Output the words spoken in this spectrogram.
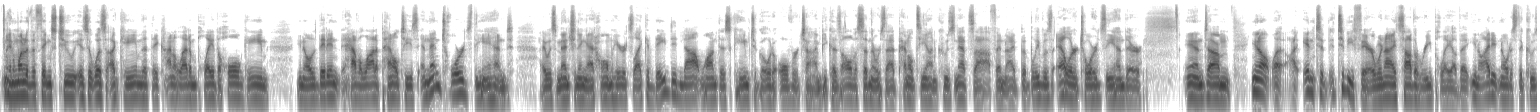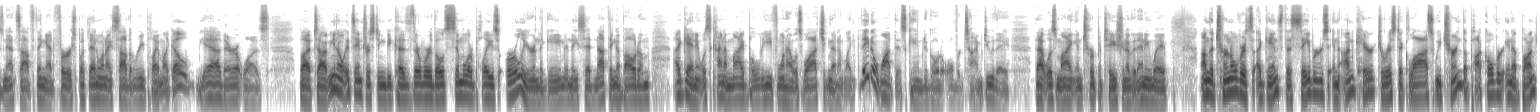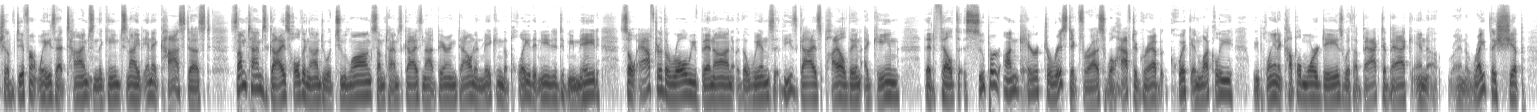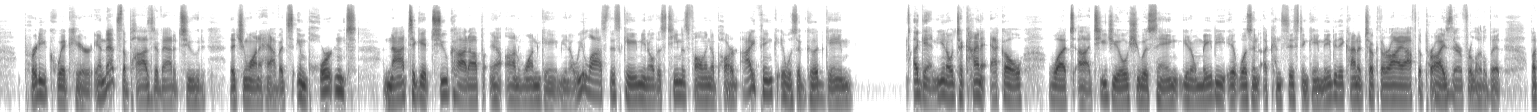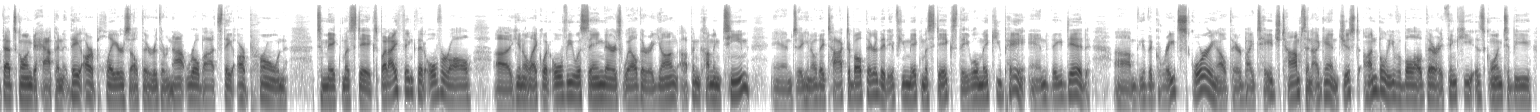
And one of the things too is it was a game that they kind of let him play the whole game. You know, they didn't have a lot of penalties. And then towards the end, I was mentioning at home here, it's like they did not want this game to go to overtime because all of a sudden there was that penalty on Kuznetsov, and I believe it was Eller towards the end there. And um, you know, and to to be fair, when I saw the replay of it, you know, I didn't notice the Kuznetsov thing at first, but then when I saw the replay, I'm like, oh yeah, there it was. But, um, you know, it's interesting because there were those similar plays earlier in the game and they said nothing about them. Again, it was kind of my belief when I was watching that. I'm like, they don't want this game to go to overtime, do they? That was my interpretation of it anyway. On the turnovers against the Sabres, an uncharacteristic loss. We turned the puck over in a bunch of different ways at times in the game tonight, and it cost us. Sometimes guys holding on to it too long, sometimes guys not bearing down and making the play that needed to be made. So after the role we've been on, the wins, these guys piled in a game that felt super uncharacteristic for us. We'll have to grab quick, and luckily, we play in a couple more days with a back to back and and right the ship pretty quick here. And that's the positive attitude that you want to have. It's important not to get too caught up eh, on one game. You know, we lost this game, you know, this team is falling apart. I think it was a good game. Again, you know, to kind of echo what uh, TJ Oshie was saying. You know, maybe it wasn't a consistent game. Maybe they kind of took their eye off the prize there for a little bit, but that's going to happen. They are players out there. They're not robots. They are prone to make mistakes. But I think that overall, uh, you know, like what Ovi was saying there as well, they're a young, up and coming team. And, uh, you know, they talked about there that if you make mistakes, they will make you pay. And they did. Um, the, the, great scoring out there by Tage Thompson, again, just unbelievable out there. I think he is going to be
